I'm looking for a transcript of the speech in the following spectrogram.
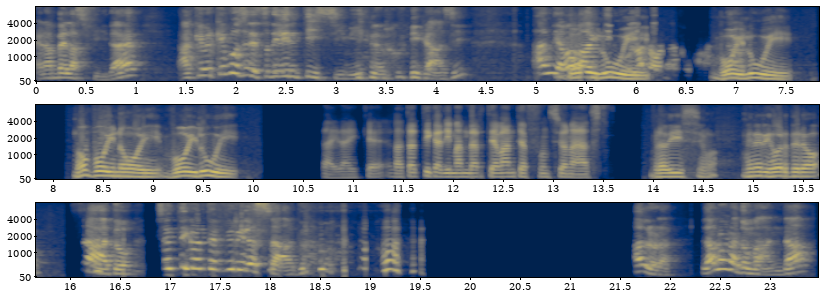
è una bella sfida, eh? Anche perché voi siete stati lentissimi in alcuni casi. Andiamo Voi avanti. lui. Voi lui, non voi noi, voi lui. Dai, dai, che la tattica di mandarti avanti ha funzionato. Bravissimo, me ne ricorderò. Rilassato. Senti quanto è più rilassato. Allora, la nona domanda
